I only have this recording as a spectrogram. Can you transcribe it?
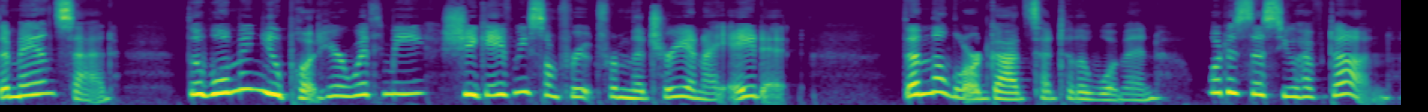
The man said, The woman you put here with me, she gave me some fruit from the tree, and I ate it. Then the Lord God said to the woman, What is this you have done?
